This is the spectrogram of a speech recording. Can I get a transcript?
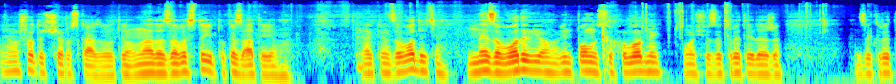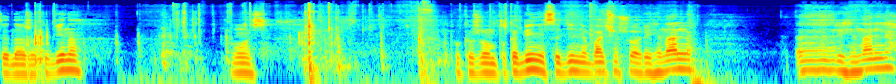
Ну що тут ще розказувати? Вам треба завести і показати його. Як він заводиться. Не заводив його, він повністю холодний. Ось ще закритий даже, закритий даже кабіна. Ось. Покажу вам по кабіні. Сидіння бачу, що оригінальне. Е, оригінальне.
